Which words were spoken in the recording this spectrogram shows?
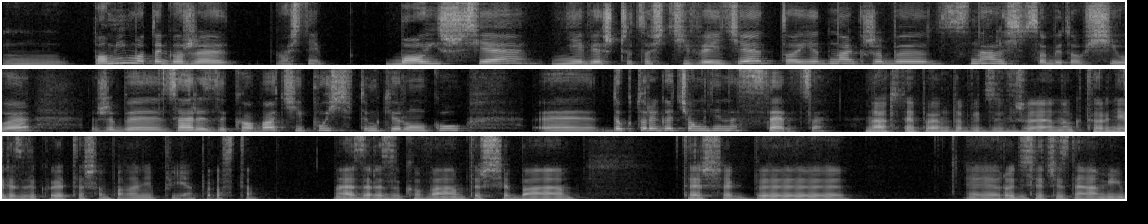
mm, pomimo tego, że właśnie boisz się, nie wiesz, czy coś ci wyjdzie, to jednak, żeby znaleźć w sobie tą siłę, żeby zaryzykować i pójść w tym kierunku, e, do którego ciągnie nas serce. No a tutaj powiem do widzów, że no, kto nie ryzykuje, to szampana nie pije, proste. No ja zaryzykowałem, też się bałem, też jakby e, rodzice czy znajomi e,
